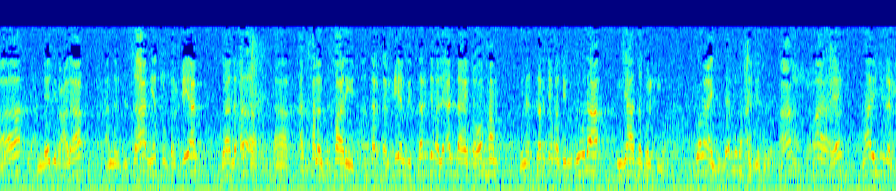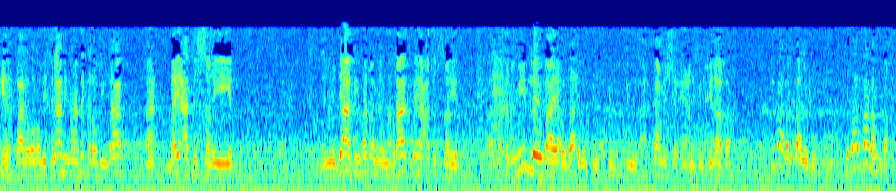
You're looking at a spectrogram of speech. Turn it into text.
آه؟ يعني يجب على أن الإنسان يترك الحيل. قال أدخل البخاري ترك الحيل في الترجمه لئلا يتوهم من الترجمة الأولى إجازة الحيل. وما يجوز لأنه محدث ها؟ ما إيه؟ ما يجوز الحيل. قال وهو بخلاف ما ذكره في باب بيعة الصغير. لأنه جاء في مرة من المرات بيعة الصغير. مثلا مين اللي يبايع دائما في, في الأحكام الشرعية؟ يعني في الخلافة. كبار البالغين صغار ما لهم دخل.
